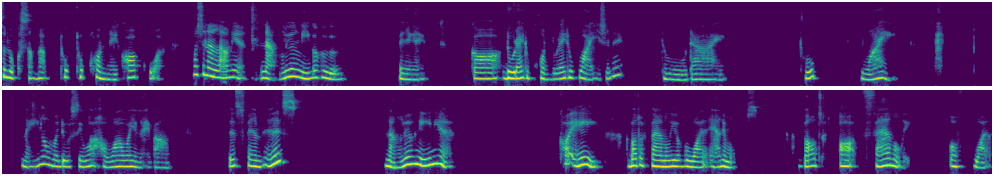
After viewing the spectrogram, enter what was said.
สนุกสำหรับทุกๆคนในครอบครัว เพราะฉะนั้นแล้วเนี่ยหนังเรื่องนี้ก็คือเป็นยังไง ก็ดูได้ทุกคนดูได้ทุกวัยใช่ไหมดูได้ ทุกวัยไหนเรามาดูซิว่าเขาว่าว่ายังไงบ้าง This film is หนังเรื่องนี้เนี่ย ข้อ A about a family of wild animals about a family of wild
